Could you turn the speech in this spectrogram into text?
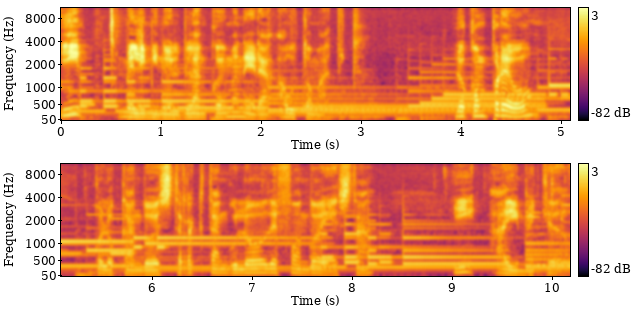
y me eliminó el blanco de manera automática lo compruebo colocando este rectángulo de fondo ahí está y ahí me quedó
